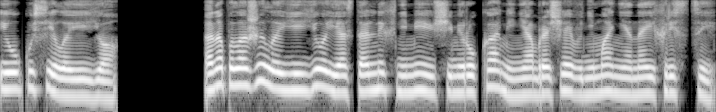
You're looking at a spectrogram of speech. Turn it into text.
и укусила ее. Она положила ее и остальных немеющими руками, не обращая внимания на их резцы.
